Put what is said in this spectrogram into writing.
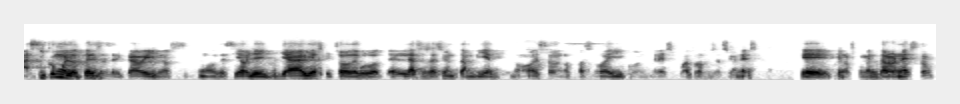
Así como el hotel se acercaba y nos, decía, oye, ya había escuchado de Guru Hotel, la asociación también, ¿no? Eso nos pasó ahí con tres, cuatro asociaciones que, que nos comentaron esto.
